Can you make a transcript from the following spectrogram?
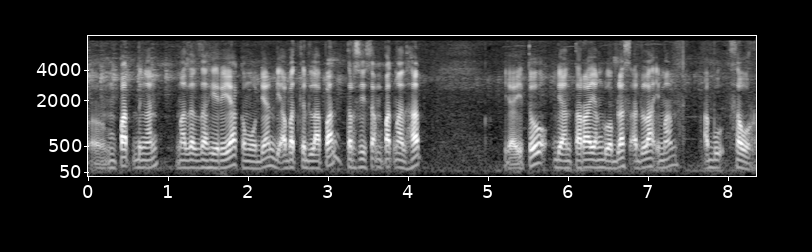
4 dengan madhab Zahiriyah, kemudian di abad ke-8 tersisa 4 madhab, yaitu di antara yang 12 adalah Imam Abu Thawr.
